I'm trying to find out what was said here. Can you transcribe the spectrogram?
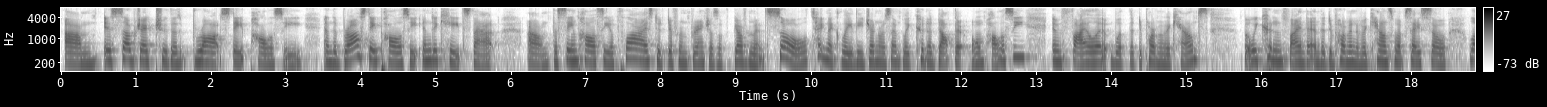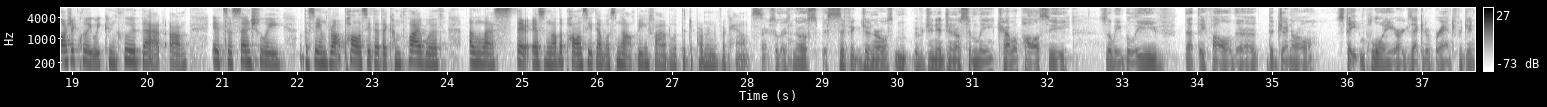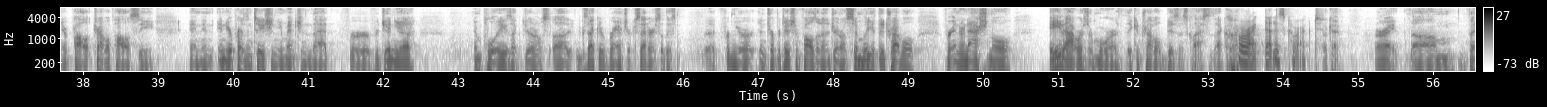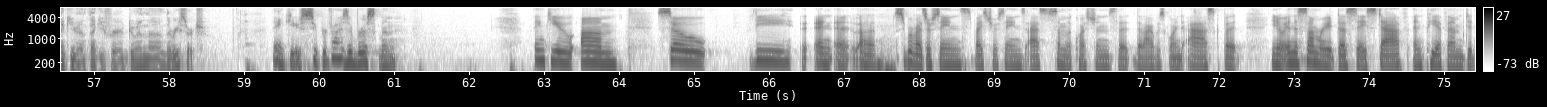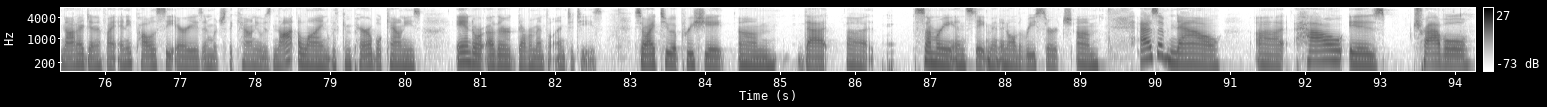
um, is subject to the broad state policy, and the broad state policy indicates that um, the same policy applies to different branches of government. So technically, the General Assembly could adopt their own policy and file it with the Department of Accounts but we couldn't find that in the Department of Accounts website. So logically, we conclude that um, it's essentially the same broad policy that they comply with, unless there is another policy that was not being filed with the Department of Accounts. Right, so there's no specific general, Virginia General Assembly travel policy, so we believe that they follow the, the general state employee or executive branch Virginia pol- travel policy. And in, in your presentation, you mentioned that for Virginia, employees like general, uh, executive branch, et cetera. So this, uh, from your interpretation, falls under the General Assembly. If they travel for international eight hours or more, they can travel business class. Is that correct? Correct. That is correct. Okay. All right. Um, thank you, and thank you for doing the, the research. Thank you, Supervisor Briskman. Thank you. Um, so the and uh, Supervisor Saines, Vice Chair Saines asked some of the questions that, that I was going to ask, but you know, in the summary, it does say staff and PFM did not identify any policy areas in which the county was not aligned with comparable counties and or other governmental entities. So I too appreciate um, that uh, summary and statement and all the research. Um, as of now, uh, how is travel?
